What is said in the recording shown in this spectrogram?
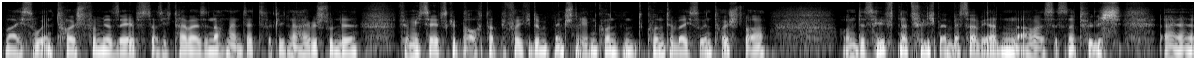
war ich so enttäuscht von mir selbst, dass ich teilweise nach meinen Sets wirklich eine halbe Stunde für mich selbst gebraucht habe, bevor ich wieder mit Menschen reden konnte, weil ich so enttäuscht war. Und das hilft natürlich beim Besserwerden, aber es ist natürlich äh,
